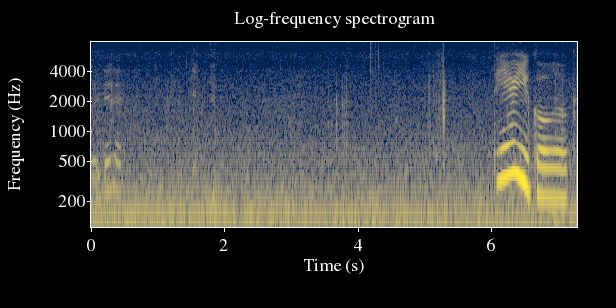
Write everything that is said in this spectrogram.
They did it. There you go, little guy.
